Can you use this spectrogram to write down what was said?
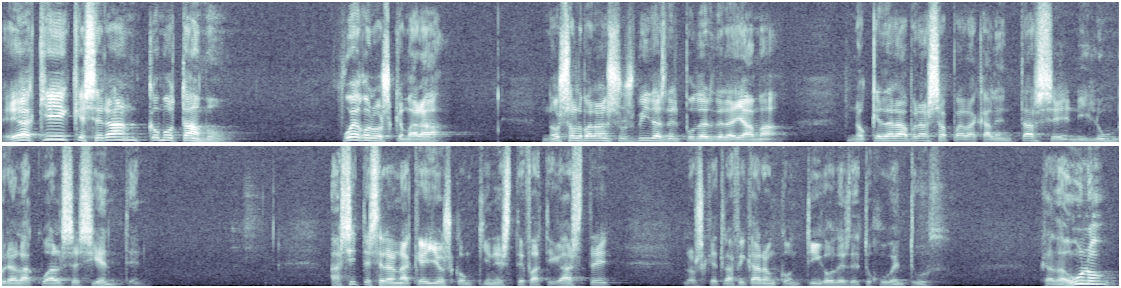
He aquí que serán como Tamo, fuego los quemará, no salvarán sus vidas del poder de la llama, no quedará brasa para calentarse ni lumbre a la cual se sienten. Así te serán aquellos con quienes te fatigaste, los que traficaron contigo desde tu juventud. Cada uno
